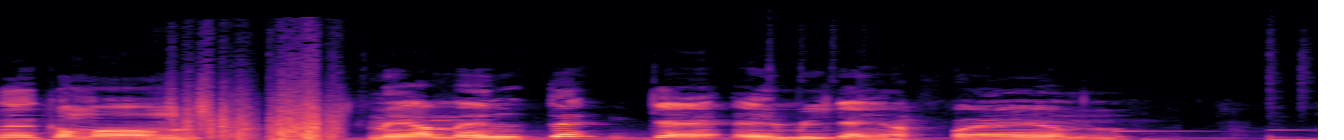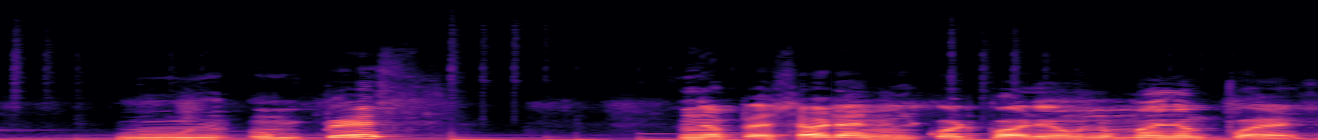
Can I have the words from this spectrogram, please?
no como meramente que el villano fue un, un pez, una pezora en el cuerpo de un humano, pues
